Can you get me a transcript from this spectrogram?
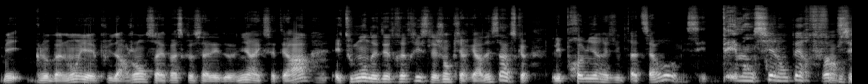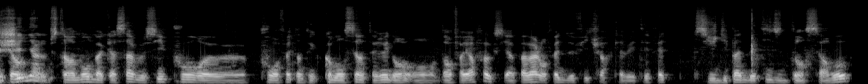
mais globalement, il y avait plus d'argent, on savait pas ce que ça allait devenir, etc. Et tout le monde était très triste, les gens qui regardaient ça, parce que les premiers résultats de Cerveau, mais c'est démentiel en perf, enfin, c'est génial. C'était un bon bac à sable aussi pour, euh, pour en fait commencer à intégrer dans, en- dans Firefox. Il y a pas mal en fait de features qui avaient été faites, si je dis pas de bêtises, dans Cerveau,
